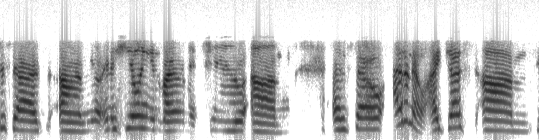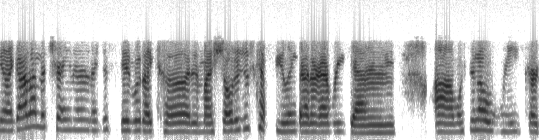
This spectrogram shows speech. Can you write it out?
just as um, you know, in a healing environment too. Um, and so I don't know. I just, um, you know, I got on the trainer and I just did what I could, and my shoulder just kept feeling better every day. um, within a week or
